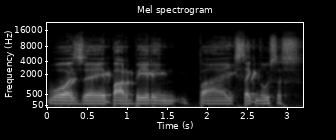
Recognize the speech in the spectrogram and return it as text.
was uh, Barbarian by Psygnosis.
